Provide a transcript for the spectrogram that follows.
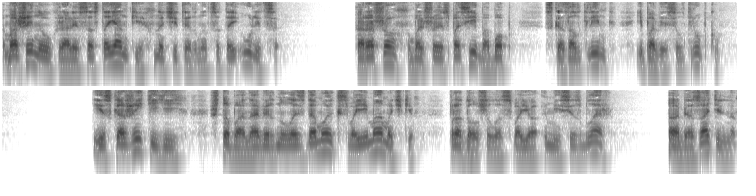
Машины украли со стоянки на 14-й улице. «Хорошо, большое спасибо, Боб», — сказал Клинк и повесил трубку. «И скажите ей, чтобы она вернулась домой к своей мамочке», — продолжила свое миссис Блэр. «Обязательно»,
